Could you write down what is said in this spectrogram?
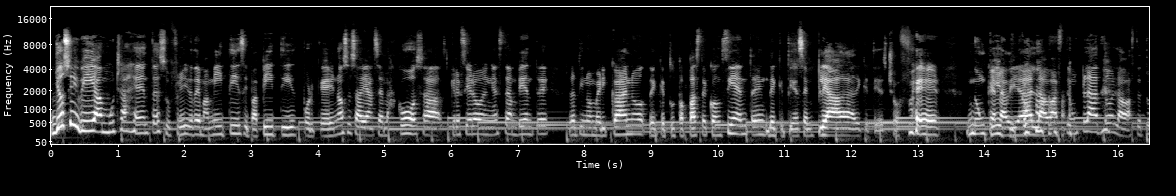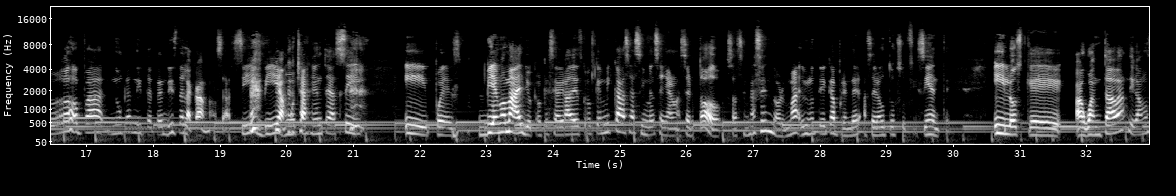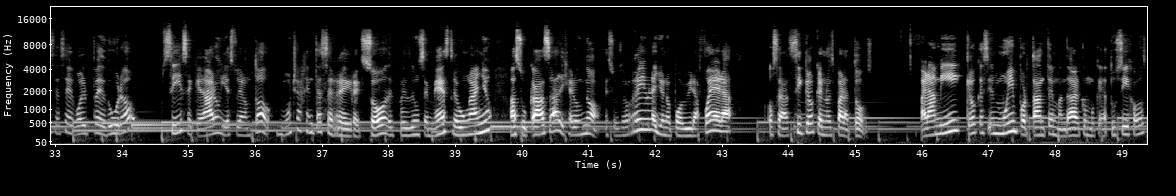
Yo sí vi a mucha gente sufrir de mamitis y papitis porque no se sabían hacer las cosas, crecieron en este ambiente latinoamericano de que tus papás te consienten, de que tienes empleada, de que tienes chofer, nunca en la vida lavaste un plato, lavaste tu ropa, nunca ni te tendiste la cama. O sea, sí vi a mucha gente así y pues bien o mal, yo creo que sí agradezco que en mi casa sí me enseñaron a hacer todo. O sea, se me hace normal. Uno tiene que aprender a ser autosuficiente. Y los que aguantaban, digamos, ese golpe duro, sí, se quedaron y estudiaron todo. Mucha gente se regresó después de un semestre, un año, a su casa. Dijeron, no, eso es horrible, yo no puedo vivir afuera. O sea, sí creo que no es para todos. Para mí, creo que sí es muy importante mandar como que a tus hijos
